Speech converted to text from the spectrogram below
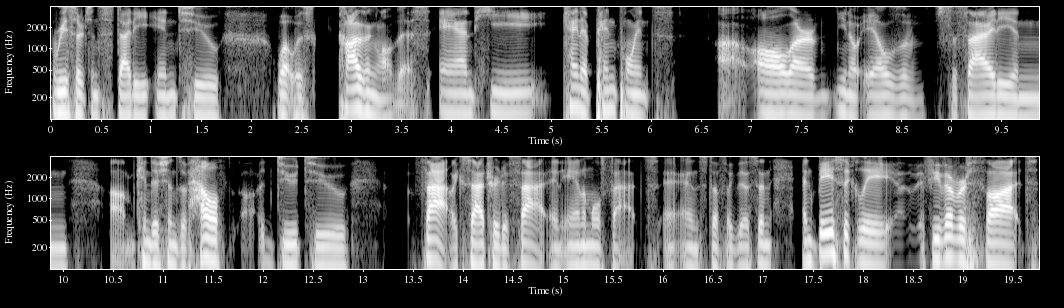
research and study into what was causing all this, and he kind of pinpoints uh, all our you know ails of society and um, conditions of health uh, due to fat, like saturated fat and animal fats and, and stuff like this, and and basically, if you've ever thought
